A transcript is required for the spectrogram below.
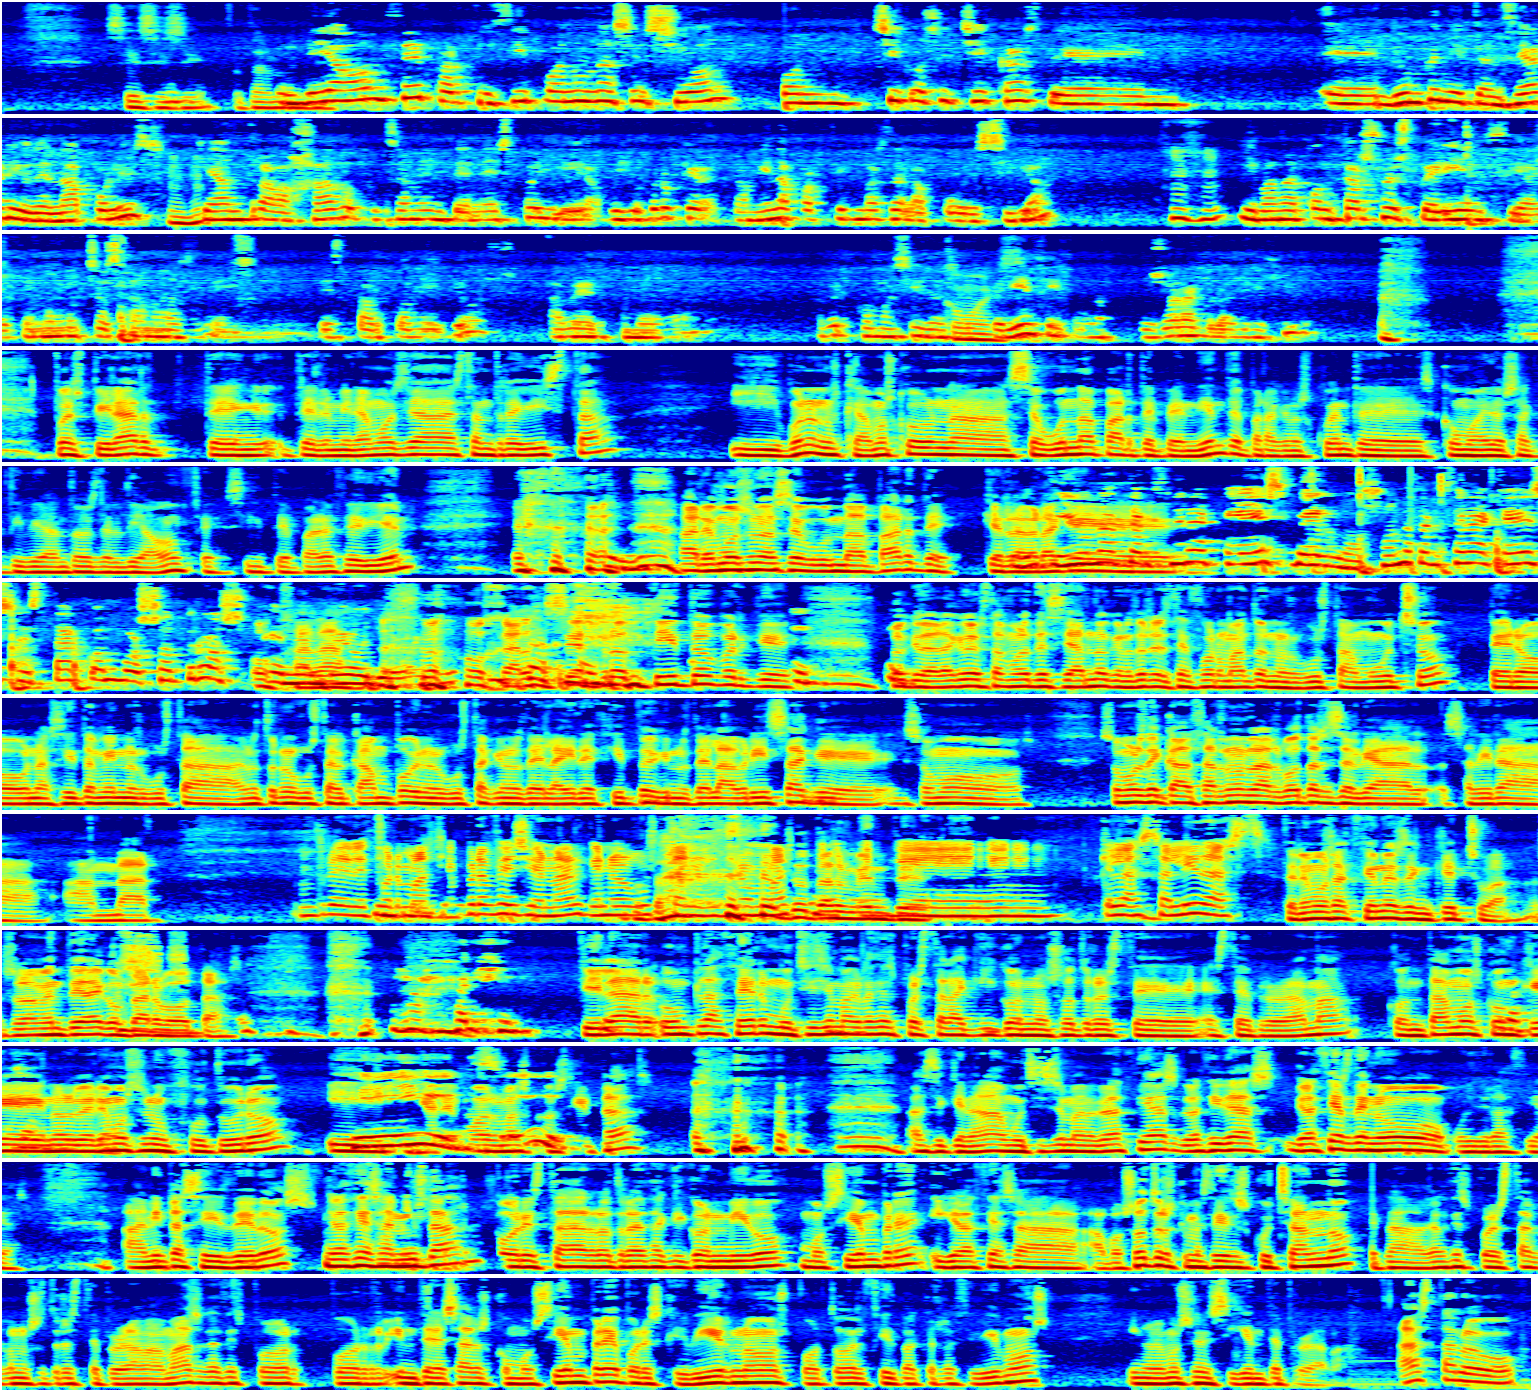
Sí, sí, sí, El totalmente. día 11 participo en una sesión con chicos y chicas de, eh, de un penitenciario de Nápoles Ujú. que han trabajado precisamente en esto y eh, yo creo que también a partir más de la poesía ujú. y van a contar su experiencia y tengo muchas ganas de, de estar con ellos a ver cómo a ver cómo ha sido esa ¿Cómo es? experiencia y con la profesora que lo ha dirigido. Pues Pilar, te- terminamos ya esta entrevista Y bueno, nos quedamos con una segunda parte pendiente para que nos cuentes cómo ha ido esa actividad entonces del día 11. Si te parece bien, haremos una segunda parte. Que la verdad y una que... tercera que es vernos, una tercera que es estar con vosotros en el meollo. ¿eh? ojalá sea prontito porque, porque la verdad que lo estamos deseando, que nosotros este formato nos gusta mucho, pero aún así también nos gusta, a nosotros nos gusta el campo y nos gusta que nos dé el airecito y que nos dé la brisa, que somos, somos de calzarnos las botas y salir a, salir a, a andar. Hombre, de formación profesional, que nos gusta nosotros más Totalmente. Que, que las salidas. Tenemos acciones en quechua, solamente hay que comprar botas. Pilar, un placer. Muchísimas gracias por estar aquí con nosotros este, este programa. Contamos con que nos veremos en un futuro y Sí, haremos más cositas. Así que nada, muchísimas gracias. Gracias, gracias de nuevo. Uy, gracias. Anita Seis Dedos. Gracias, Anita, por estar otra vez aquí conmigo, como siempre. Y gracias a, a vosotros que me estáis escuchando. Nada, gracias por estar con nosotros este programa más. Gracias por, por interesaros como siempre, por escribirnos, por todo el feedback que recibimos. Y nos vemos en el siguiente programa. Hasta luego.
